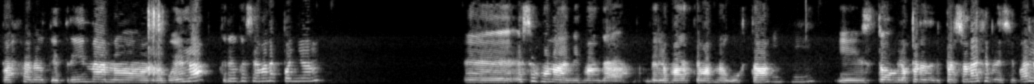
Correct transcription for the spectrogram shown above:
pájaro que trina no, vuela, creo que se llama en español. Eh, ese es uno de mis mangas, de los mangas que más me gusta. Y esto, el personaje principal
